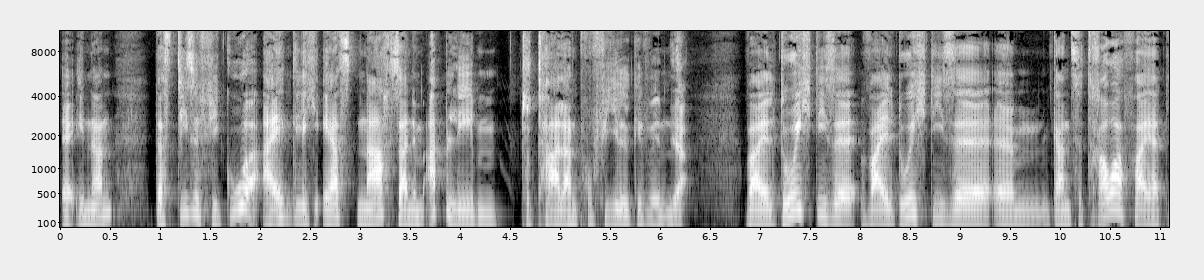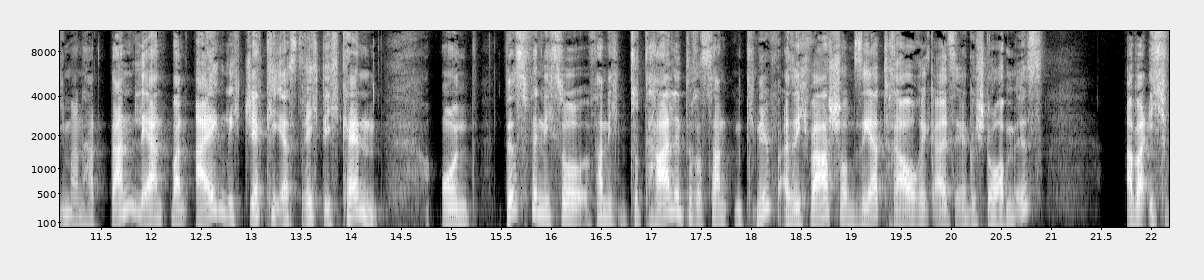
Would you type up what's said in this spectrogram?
erinnern, dass diese Figur eigentlich erst nach seinem Ableben total an Profil gewinnt Ja. weil durch diese, weil durch diese ähm, ganze Trauerfeier, die man hat, dann lernt man eigentlich Jackie erst richtig kennen. Und das finde ich so, fand ich einen total interessanten Kniff. Also ich war schon sehr traurig, als er gestorben ist. Aber ich,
